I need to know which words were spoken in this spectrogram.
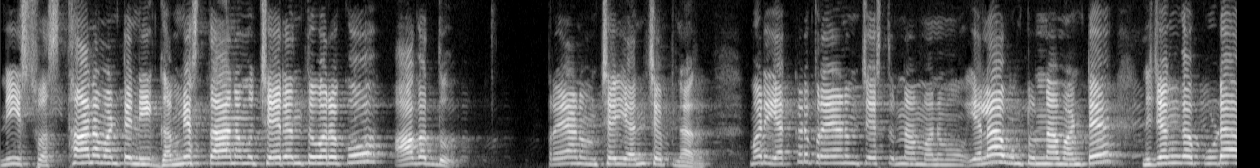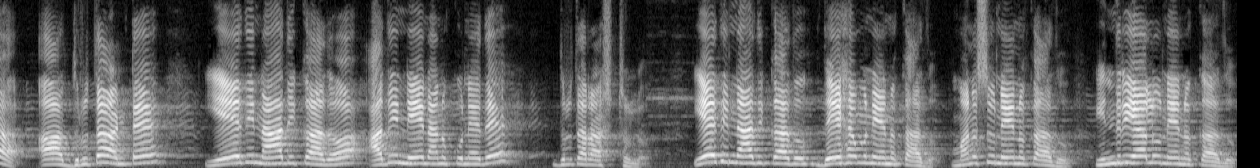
నీ స్వస్థానం అంటే నీ గమ్యస్థానము చేరేంత వరకు ఆగద్దు. ప్రయాణం చెయ్యి అని చెప్పినారు. మరి ఎక్కడ ప్రయాణం చేస్తున్నాం మనము? ఎలా ఉంటున్నామంటే నిజంగా కూడా ఆ ధృత అంటే ఏది నాది కాదో అది నేను అనుకునేదే ధృతరాష్ట్రులు ఏది నాది కాదు? దేహము నేను కాదు. మనసు నేను కాదు. ఇంద్రియాలు నేను కాదు.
